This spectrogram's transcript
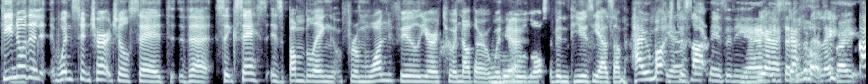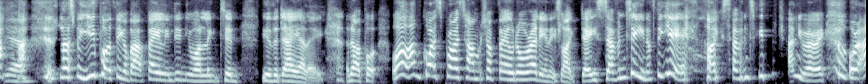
Do you know that Winston Churchill said that success is bumbling from one failure to another with yeah. no loss of enthusiasm? How much yeah. does that resonate? Yeah, yeah definitely. Right. Yeah, that's me. You put a thing about failing, didn't you, on LinkedIn the other day, Ellie? And I put, well, I'm quite surprised how much I've failed already, and it's like day 17 of the year, like 17th of January. Or and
